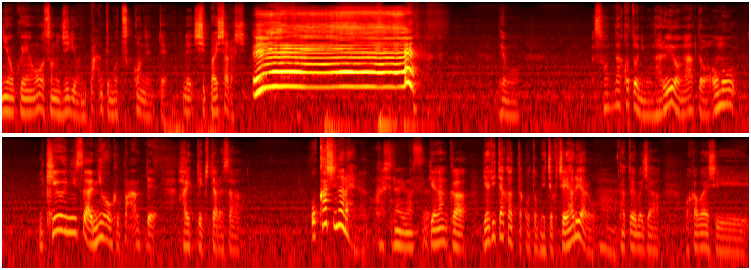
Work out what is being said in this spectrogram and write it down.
2億円をその事業にバンってもう突っ込んでんってで失敗したらしい。ええでもそんなことにもなるよなとは思う。急にさ2億バンって入ってきたらさおかしならへん？おかしなります。いやなんかやりたかったことめちゃくちゃやるやろ。はい。例えばじゃあ若林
